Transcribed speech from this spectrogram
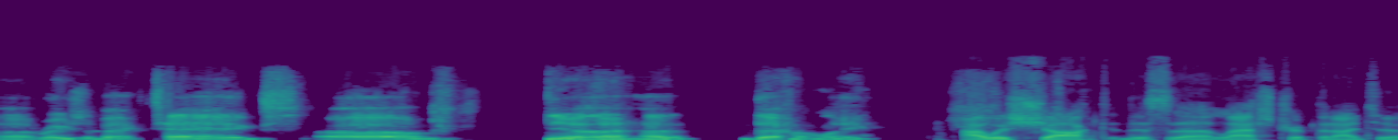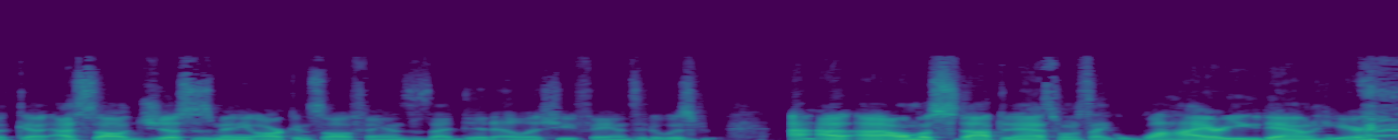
uh, Razorback tags. Um, yeah, definitely. I was shocked this uh, last trip that I took. I, I saw just as many Arkansas fans as I did LSU fans, and it was. I, I almost stopped and asked one. I was like, "Why are you down here?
